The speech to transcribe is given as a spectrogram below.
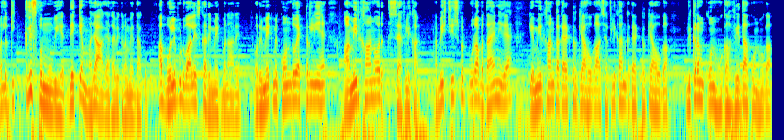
मतलब कि क्रिस्प मूवी है। देख के मज़ा आ गया था विक्रम वेदा को। अब बॉलीवुड वाले इसका रिमेक बना रहे हैं। और रिमेक में कौन दो एक्टर लिए हैं? आमिर खान और सैफ अली खान। अभी इस चीज़ पर पूरा बताया नहीं गया कि आमिर खान का कैरेक्टर क्या होगा, सैफ अली खान का कैरेक्टर क्या होगा, विक्रम कौन होगा, वेदा कौन होगा।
